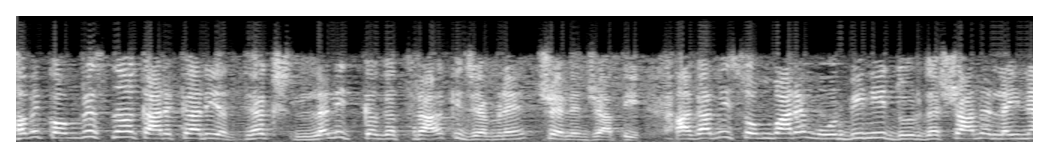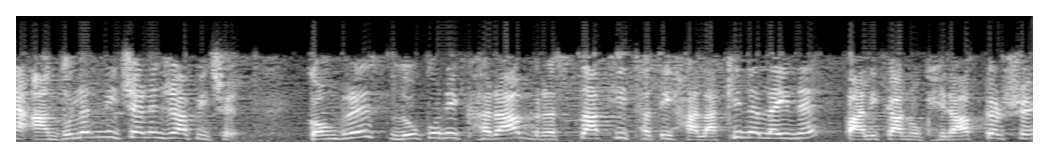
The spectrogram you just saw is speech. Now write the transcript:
હવે કોંગ્રેસના કાર્યકારી અધ્યક્ષ લલિત કગથરા કે જેમણે ચેલેન્જ આપી. આગામી સોમવારે મોરબીની દુર્દશાને લઈને આંદોલનની ચેલેન્જ આપી છે. કોંગ્રેસ લોકોને ખરાબ રસ્તાથી થતી હાલાકીને લઈને પાલિકાનો ઘેરાવ કરશે.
